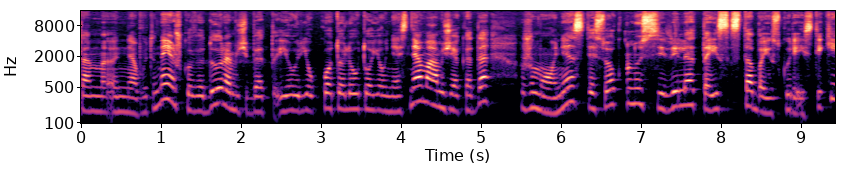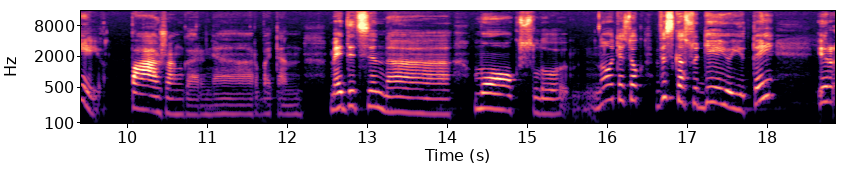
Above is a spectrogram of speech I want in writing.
tam nebūtinai, aišku, viduramžiui, bet jau ir jau kuo toliau tuo jaunesniam amžiuje, kada žmonės tiesiog nusivilia tais stabais, kuriais tikėjo. Pažanga ar ne, arba ten medicina, mokslu, nu tiesiog viską sudėjo į tai ir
